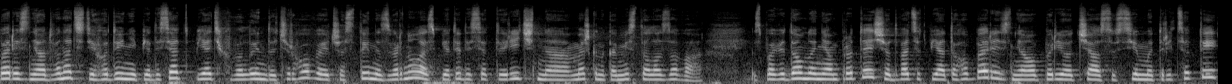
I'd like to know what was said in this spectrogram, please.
березня о 12 годині 55 хвилин до чергової частини звернулася 50-річна мешканка міста Лозова з повідомленням про те, що 25 березня у період часу 7.30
